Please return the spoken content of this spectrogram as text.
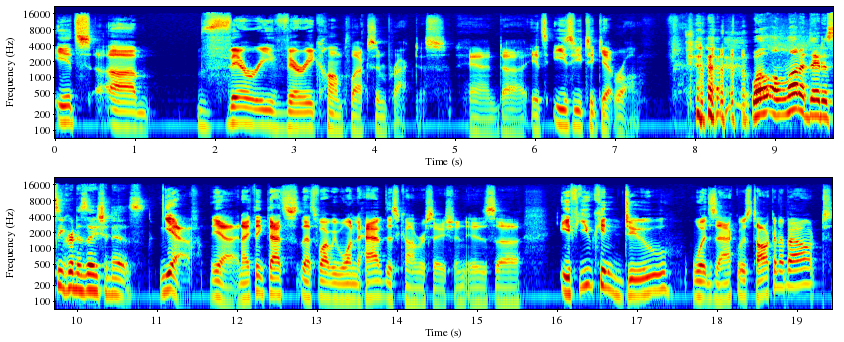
it's um, very very complex in practice, and uh, it's easy to get wrong. Well, a lot of data synchronization is. Yeah, yeah, and I think that's that's why we wanted to have this conversation. Is uh, if you can do what Zach was talking about,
